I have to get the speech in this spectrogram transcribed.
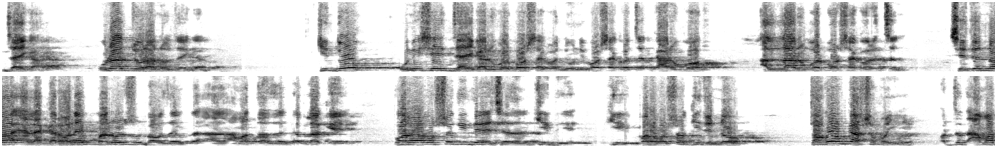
জায়গা, ওনার জোরানো জায়গা। কিন্তু উনি সেই জায়গার উপর ভরসা করেন উনি ভরসা করেছেন কার উপর? আল্লাহর উপর ভরসা করেছেন। সেজন্য এলাকার অনেক মানুষ আমার কাবলাকে পরামর্শ দিতে এসেছেন কি কি পরামর্শ, কি জন্য? তখনকার সময়ে, অর্থাৎ আমার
